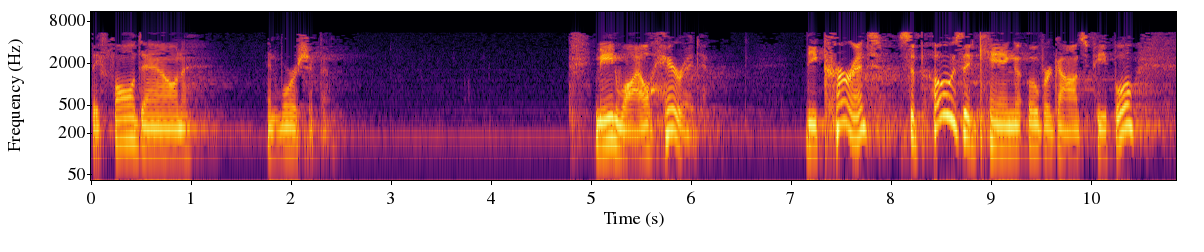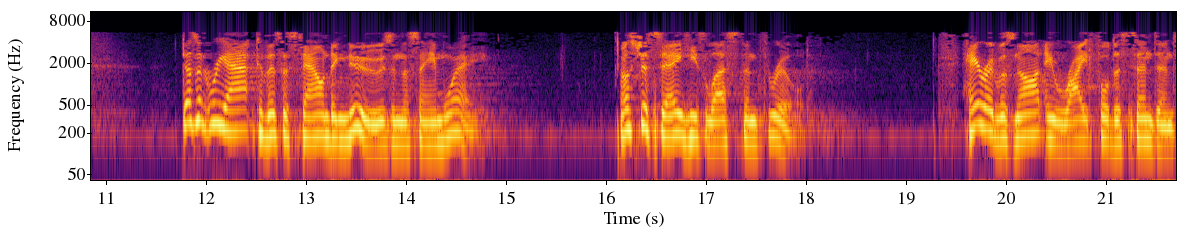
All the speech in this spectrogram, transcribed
They fall down and worship him. Meanwhile, Herod, the current supposed king over God's people, doesn't react to this astounding news in the same way. Let's just say he's less than thrilled. Herod was not a rightful descendant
